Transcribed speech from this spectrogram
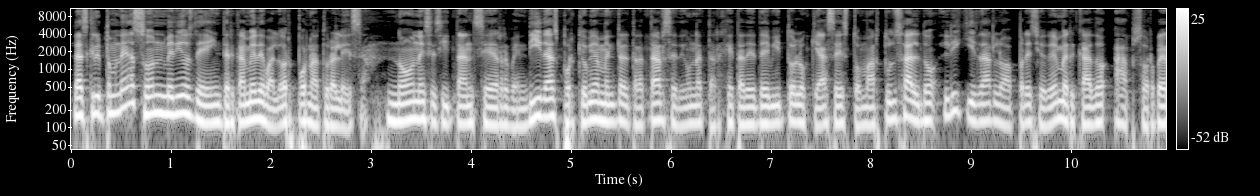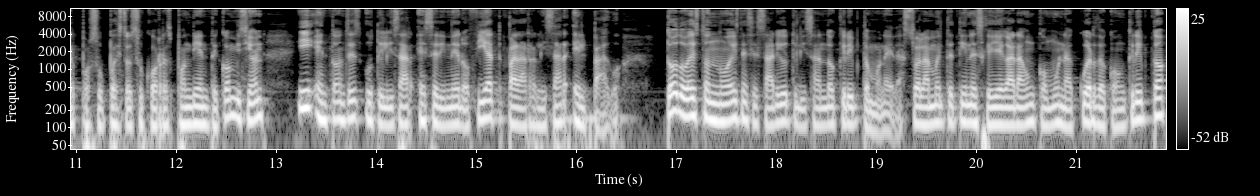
Las criptomonedas son medios de intercambio de valor por naturaleza. No necesitan ser vendidas porque obviamente al tratarse de una tarjeta de débito lo que hace es tomar tu saldo, liquidarlo a precio de mercado, absorber por supuesto su correspondiente comisión y entonces utilizar ese dinero fiat para realizar el pago. Todo esto no es necesario utilizando criptomonedas, solamente tienes que llegar a un común acuerdo con cripto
